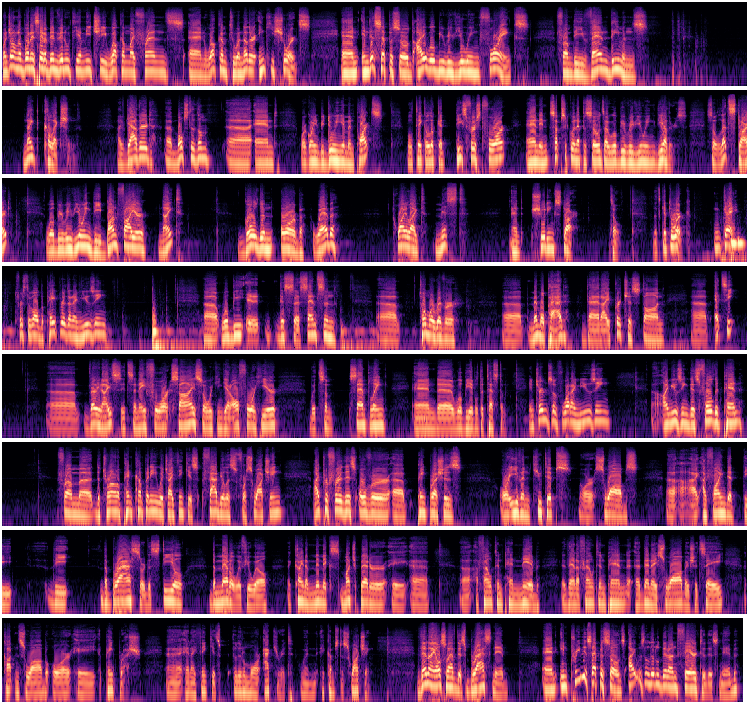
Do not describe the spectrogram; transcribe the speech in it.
Buongiorno, buonasera, benvenuti amici. Welcome, my friends, and welcome to another Inky Shorts. And in this episode, I will be reviewing four inks from the Van Dieman's Night Collection. I've gathered uh, most of them, uh, and we're going to be doing them in parts. We'll take a look at these first four, and in subsequent episodes, I will be reviewing the others. So let's start. We'll be reviewing the Bonfire Night, Golden Orb Web, Twilight Mist, and Shooting Star. So let's get to work. Okay, first of all, the paper that I'm using uh, will be uh, this uh, Sanzen uh, Tomoe River uh, memo pad that I purchased on uh, Etsy. Uh, very nice. It's an A4 size, so we can get all four here with some sampling, and uh, we'll be able to test them. In terms of what I'm using, uh, I'm using this folded pen from uh, the Toronto Pen Company, which I think is fabulous for swatching. I prefer this over paintbrushes or even Q-tips or swabs. Uh, I, I find that the the the brass or the steel, the metal, if you will, it kind of mimics much better a uh, uh, a fountain pen nib than a fountain pen uh, than a swab, I should say, a cotton swab or a, a paintbrush, uh, and I think it's a little more accurate when it comes to swatching. Then I also have this brass nib. And in previous episodes, I was a little bit unfair to this nib.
